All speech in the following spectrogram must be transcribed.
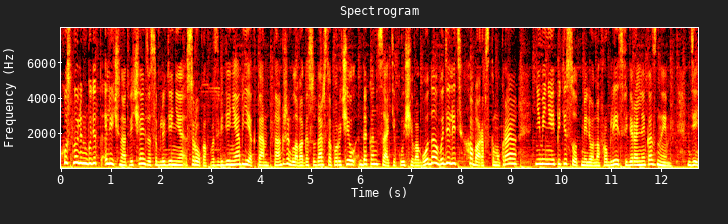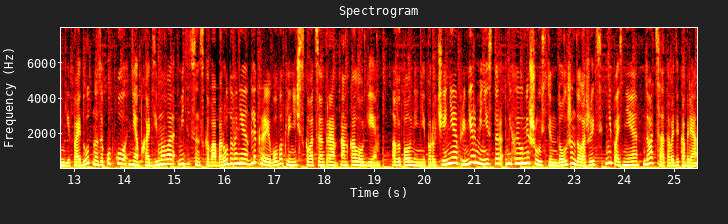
Хуснулин будет лично отвечать за соблюдение сроков возведения объекта. Также глава государства поручил до конца текущего года выделить Хабаровскому краю не менее 500 миллионов рублей из федеральной казны. Деньги пойдут на закупку необходимого медицинского оборудования для краевого клинического Всероссийского центра онкологии. О выполнении поручения премьер-министр Михаил Мишустин должен доложить не позднее 20 декабря.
